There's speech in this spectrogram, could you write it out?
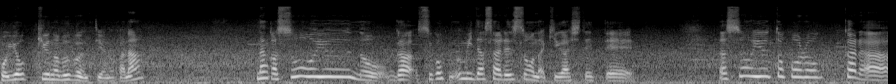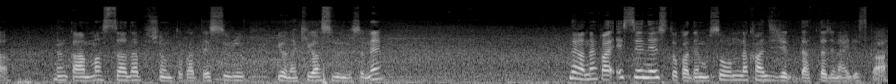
こう欲求の部分っていうのかな。なんかそういうのがすごく生み出されそうな気がしててそういうところからなんかマスターアダプションとかってするような気がするんですよね。だからなんか SNS とかでもそんな感じだったじゃないですか。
